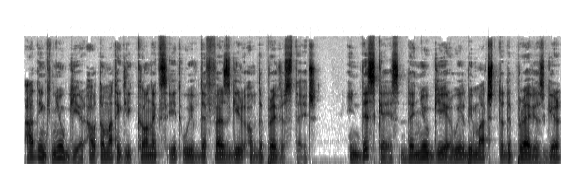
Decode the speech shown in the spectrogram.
Adding new gear automatically connects it with the first gear of the previous stage. In this case, the new gear will be matched to the previous gear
